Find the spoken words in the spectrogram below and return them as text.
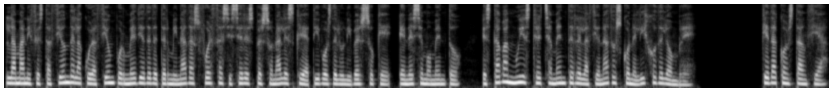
la manifestación de la curación por medio de determinadas fuerzas y seres personales creativos del universo que, en ese momento, estaban muy estrechamente relacionados con el Hijo del Hombre. Queda constancia,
